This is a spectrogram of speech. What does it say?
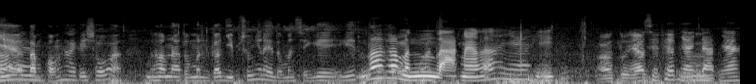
nhà ở đây. tầm khoảng hai cây số à. Hôm nào tụi mình có dịp xuống dưới này tụi mình sẽ ghé ghé anh. mình đạt nè đó nha vậy Ờ, tụi em xin phép nha anh Đạt nha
